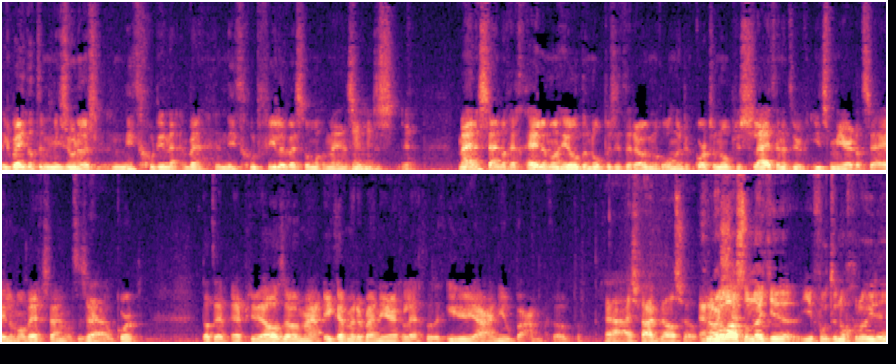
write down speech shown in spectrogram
ik weet dat de Mizuno's niet goed, in de, niet goed vielen bij sommige mensen. Mhm. Dus, ja. Zijn nog echt helemaal heel. De noppen zitten er ook nog onder. De korte nopjes slijten natuurlijk iets meer dat ze helemaal weg zijn, want ze zijn Ja. heel kort. Dat heb, heb je wel zo, maar ik heb me erbij neergelegd dat ik ieder jaar een nieuw paar moet kopen. Ja, is vaak wel zo. als Vroeger was het omdat je, je voeten nog groeiden.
